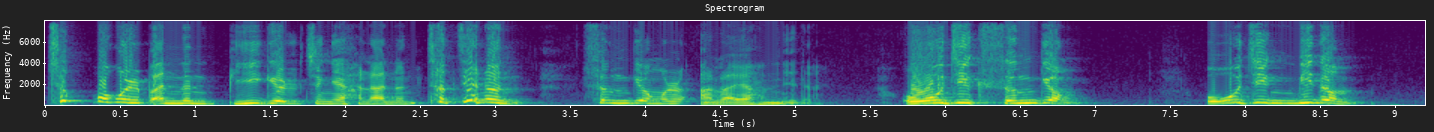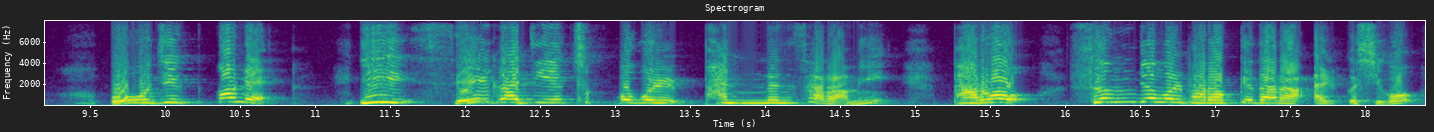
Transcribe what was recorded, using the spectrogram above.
축복을 받는 비결 중에 하나는 첫째는 성경을 알아야 합니다. 오직 성경, 오직 믿음, 오직 은혜 이 세 가지의 축복을 받는 사람이 바로 성경을 바로 깨달아 알 것이고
